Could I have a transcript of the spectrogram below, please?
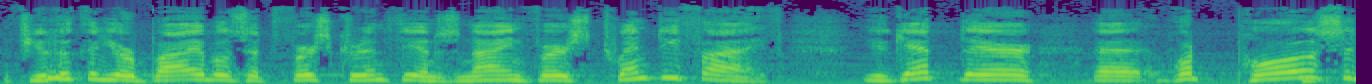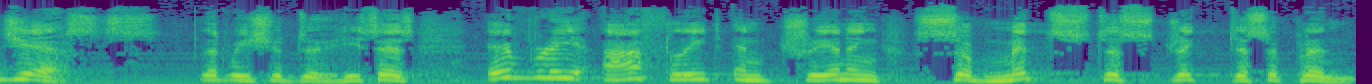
If you look in your Bibles at 1 Corinthians 9, verse 25, you get there uh, what Paul suggests that we should do. He says, Every athlete in training submits to strict discipline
